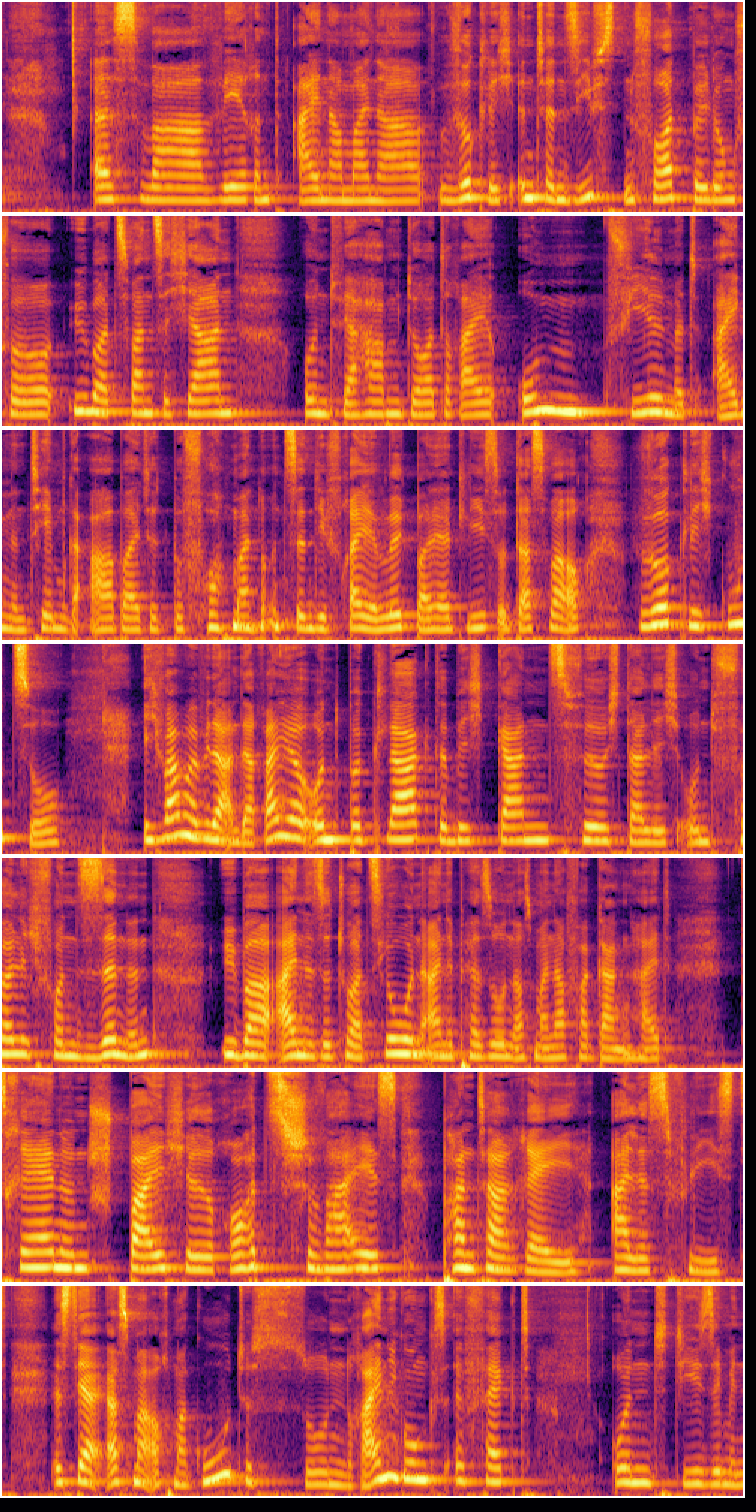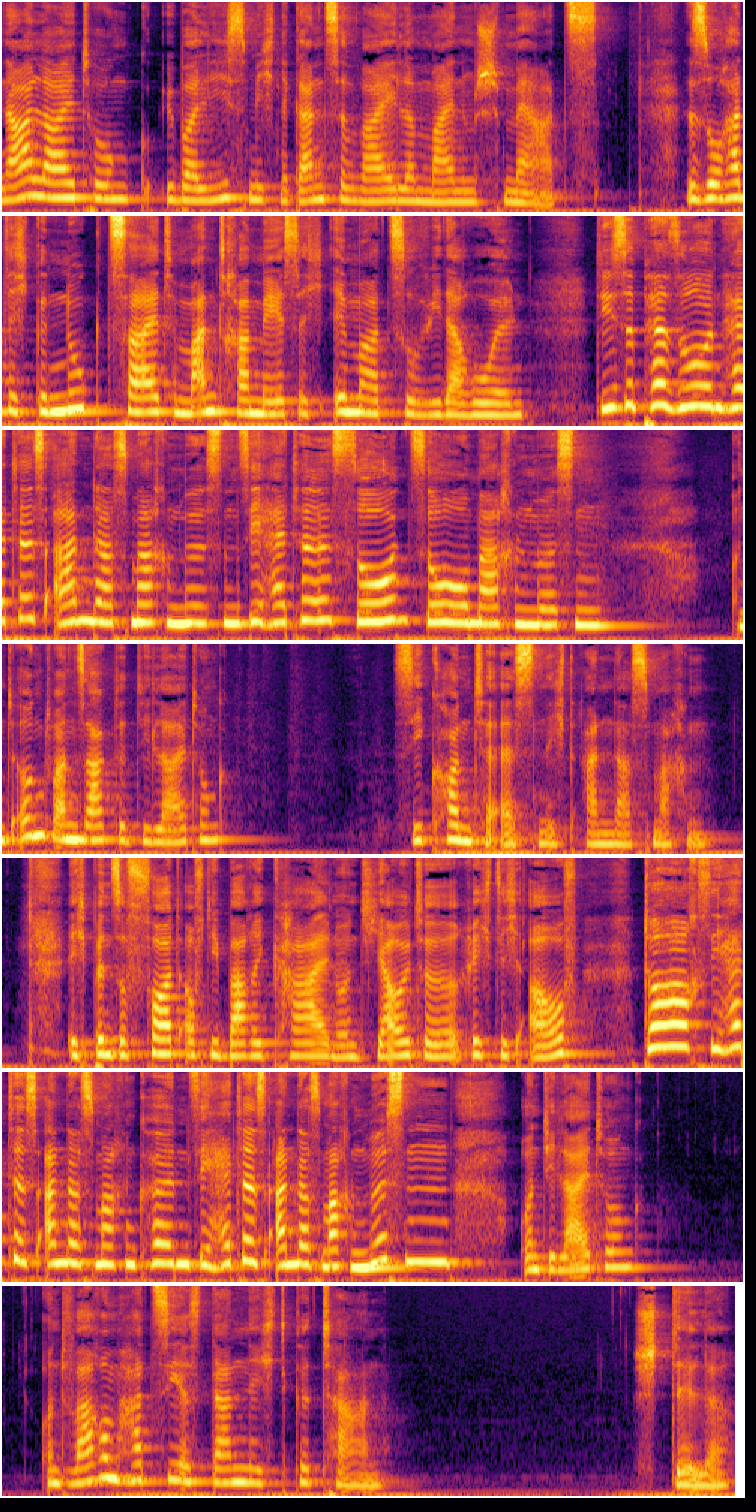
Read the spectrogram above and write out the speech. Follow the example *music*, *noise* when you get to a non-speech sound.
Es war während einer meiner wirklich intensivsten Fortbildungen vor über 20 Jahren und wir haben dort drei um viel mit eigenen Themen gearbeitet, *laughs* bevor man uns in die freie Wildbahn entließ. Und das war auch wirklich gut so. Ich war mal wieder an der Reihe und beklagte mich ganz fürchterlich und völlig von Sinnen über eine Situation, eine Person aus meiner Vergangenheit. Tränen, Speichel, Rotz, Schweiß, Pantarei, alles fließt. Ist ja erstmal auch mal gut, ist so ein Reinigungseffekt und die Seminarleitung überließ mich eine ganze Weile meinem Schmerz. So hatte ich genug Zeit, mantramäßig immer zu wiederholen. Diese Person hätte es anders machen müssen, sie hätte es so und so machen müssen. Und irgendwann sagte die Leitung, sie konnte es nicht anders machen. Ich bin sofort auf die Barrikalen und jaulte richtig auf. Doch, sie hätte es anders machen können, sie hätte es anders machen müssen. Und die Leitung? Und warum hat sie es dann nicht getan? Stille.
